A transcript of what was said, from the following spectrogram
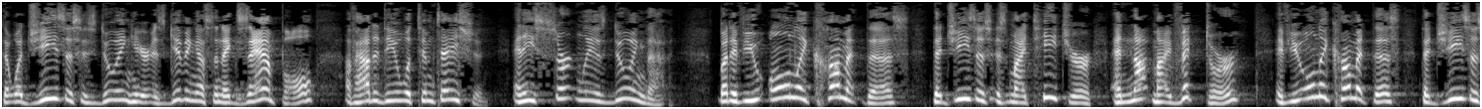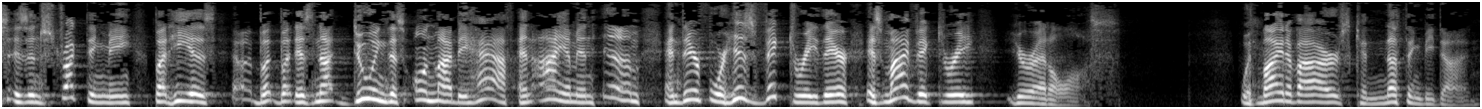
that what Jesus is doing here is giving us an example of how to deal with temptation. And he certainly is doing that. But if you only come at this that Jesus is my teacher and not my victor, if you only come at this that Jesus is instructing me, but he is, uh, but, but is not doing this on my behalf and I am in him and therefore his victory there is my victory, you're at a loss. With might of ours can nothing be done.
